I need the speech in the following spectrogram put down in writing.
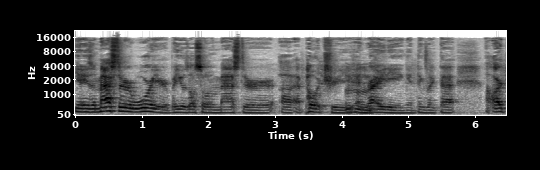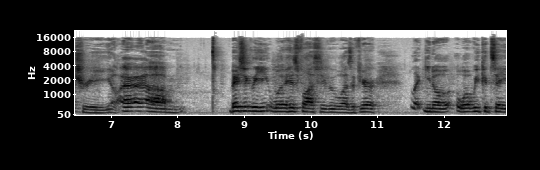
you know he's a master warrior but he was also a master uh, at poetry and writing and things like that uh, archery you know uh, um, basically what his philosophy was if you're like you know what we could say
